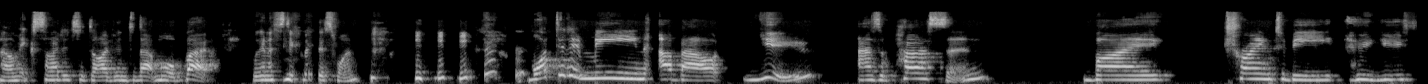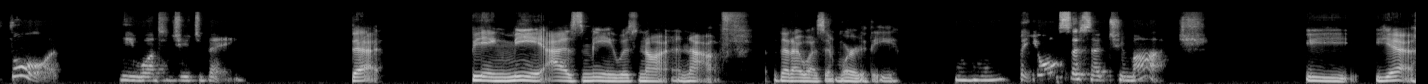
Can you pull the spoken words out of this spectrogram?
I'm excited to dive into that more, but we're going to stick with this one. what did it mean about you as a person by trying to be who you thought he wanted you to be? that being me as me was not enough, that I wasn't worthy. Mm-hmm. But you also said too much. E- yeah.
